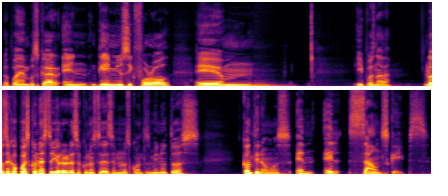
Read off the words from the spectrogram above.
lo pueden buscar en Game Music for All. Em, y pues nada, los dejo pues con esto, yo regreso con ustedes en unos cuantos minutos. Continuamos en el Soundscapes.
